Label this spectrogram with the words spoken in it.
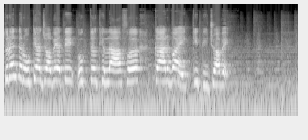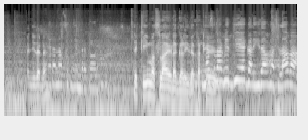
ਤੁਰੰਤ ਰੋਕਿਆ ਜਾਵੇ ਅਤੇ ਉਕਤ ਖਿਲਾਫ ਕਾਰਵਾਈ ਕੀਤੀ ਜਾਵੇ। ਮੇਰਾ ਨਾਮ ਸੁਖਜਿੰਦਰ ਕੌਰ ਤੇ ਕੀ ਮਸਲਾ ਜਿਹੜਾ ਗਲੀ ਦਾ ਇਕੱਠੇ ਹੋਏ? ਮਸਲਾ ਵੀਰ ਜੀ, ਇਹ ਗਲੀ ਦਾ ਮਸਲਾ ਵਾ।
